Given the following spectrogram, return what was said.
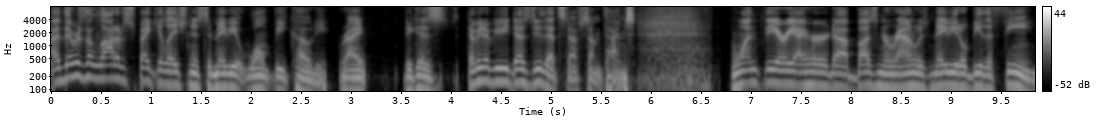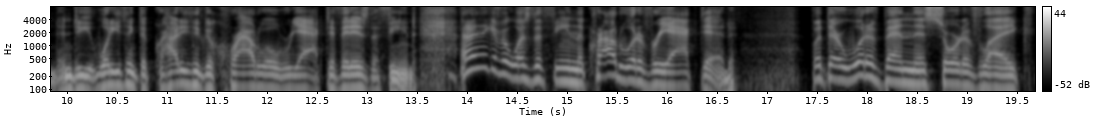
uh, there was a lot of speculation as to maybe it won't be Cody, right? Because WWE does do that stuff sometimes. One theory I heard uh, buzzing around was maybe it'll be the Fiend. And do you, what do you think the how do you think the crowd will react if it is the Fiend? And I think if it was the Fiend, the crowd would have reacted, but there would have been this sort of like,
